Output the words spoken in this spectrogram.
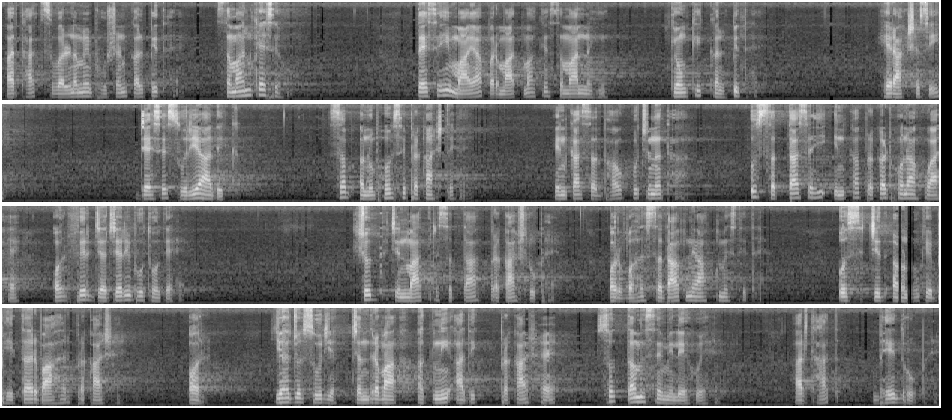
अर्थात सुवर्ण में भूषण कल्पित है, समान कैसे हो? तैसे ही माया परमात्मा के समान नहीं, क्योंकि कल्पित है। हे राक्षसी, जैसे सूर्य आदिक सब अनुभव से प्रकाशते हैं इनका सद्भाव कुछ न था। उस सत्ता से ही इनका प्रकट होना हुआ है और फिर जर्जरीभूत होते हैं। शुद्ध चिन्मात्र सत्ता प्रकाश रूप है और वह सदा अपने आप में स्थित है। उस चिद अणु के भीतर बाहर प्रकाश है और यह जो सूर्य, चंद्रमा, अग्नि आदि प्रकाश है, सो तम से मिले हुए हैं। अर्थात भेद रूप है।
